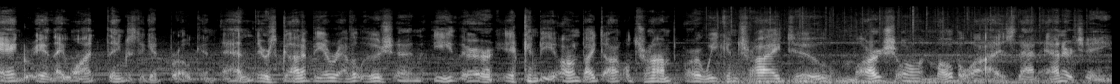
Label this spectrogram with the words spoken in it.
angry and they want things to get broken. And there's going to be a revolution. Either it can be owned by Donald Trump or we can try to marshal and mobilize that energy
